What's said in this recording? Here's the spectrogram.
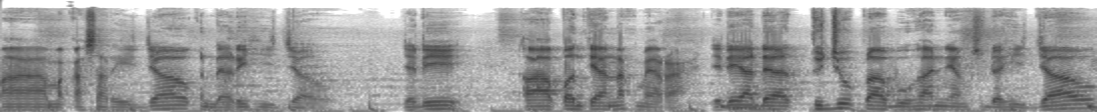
Ma- Makassar hijau Kendari hijau. Jadi uh, Pontianak merah. Jadi ada tujuh pelabuhan yang sudah hijau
